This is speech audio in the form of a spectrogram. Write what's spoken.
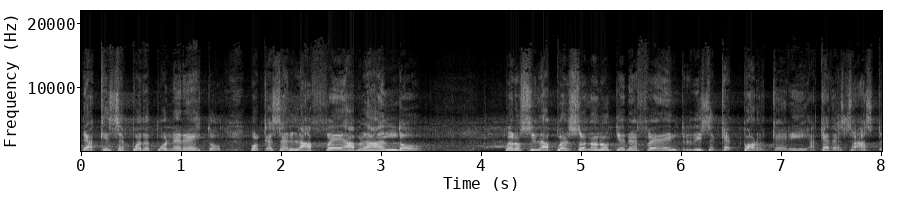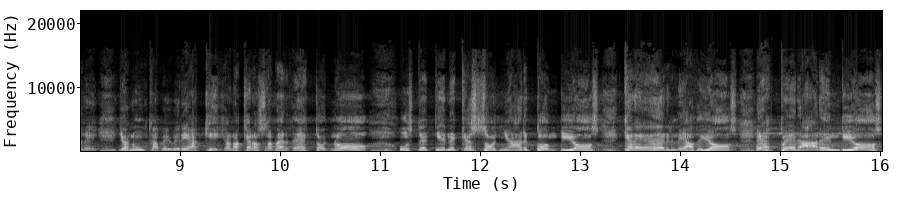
Y aquí se puede poner esto. Porque esa es la fe hablando. Pero si la persona no tiene fe, entra y dice, qué porquería, qué desastre. Yo nunca viviría aquí, yo no quiero saber de esto. No, usted tiene que soñar con Dios, creerle a Dios, esperar en Dios,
